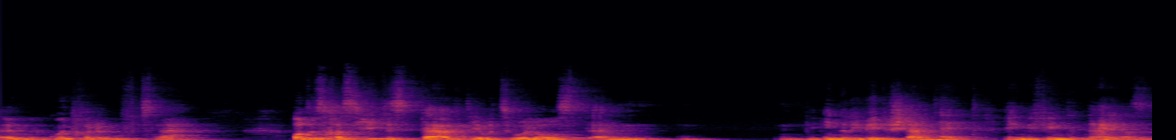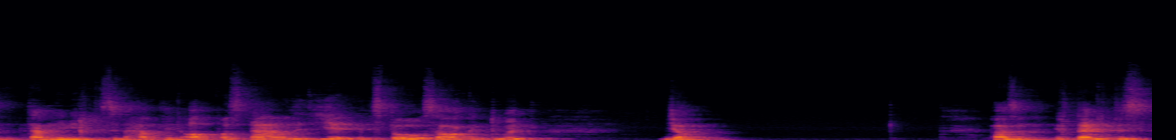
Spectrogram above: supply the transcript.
ähm, gut können aufzunehmen. Oder es kann sein, dass der oder die, der zulässt, ähm, innere Widerstand hat, irgendwie findet, nein, also dem nehme ich das überhaupt nicht ab, was der oder die jetzt hier sagen tut. Ja. Also, ich denke, dass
